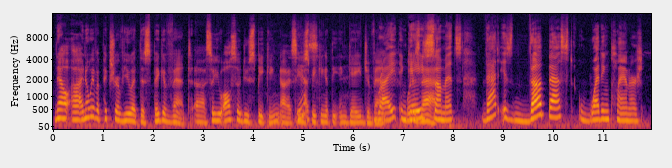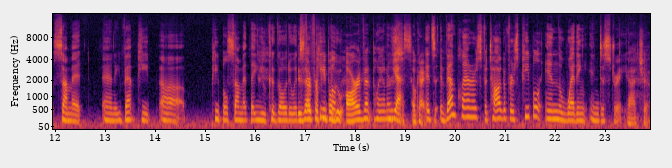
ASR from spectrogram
Now, uh, I know we have a picture of you at this big event. Uh, so you also do speaking. Uh, I see you Yes. speaking at the Engage event. Right. Engage? Summits. That is the best wedding planners summit and event pe- uh, people summit that you could go to. It's Is that for people, who are event planners? Yes. Okay. It's event planners, photographers, people in the wedding industry. gotcha.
